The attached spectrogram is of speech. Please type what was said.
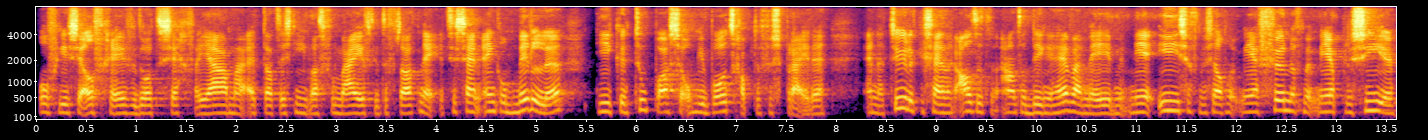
over jezelf geven door te zeggen van ja, maar dat is niet wat voor mij of dit of dat. Nee, het zijn enkel middelen die je kunt toepassen om je boodschap te verspreiden. En natuurlijk zijn er altijd een aantal dingen hè, waarmee je met meer ease of mezelf met meer fun of met meer plezier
